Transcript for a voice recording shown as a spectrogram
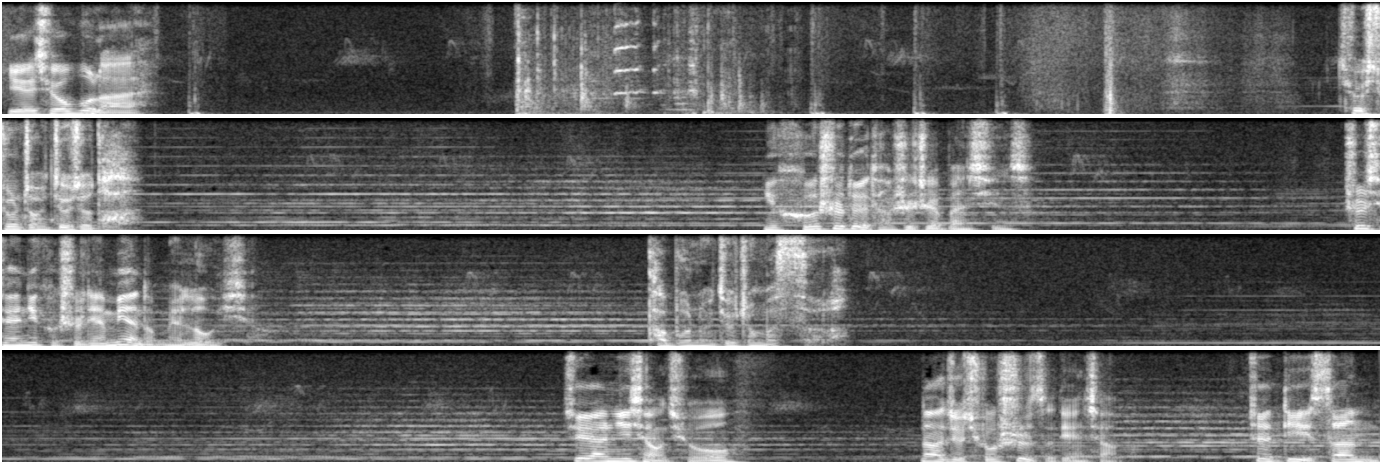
也求不来。求兄长救救他！你何时对他是这般心思？之前你可是连面都没露一下。他不能就这么死了。既然你想求，那就求世子殿下吧。这第三枚，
